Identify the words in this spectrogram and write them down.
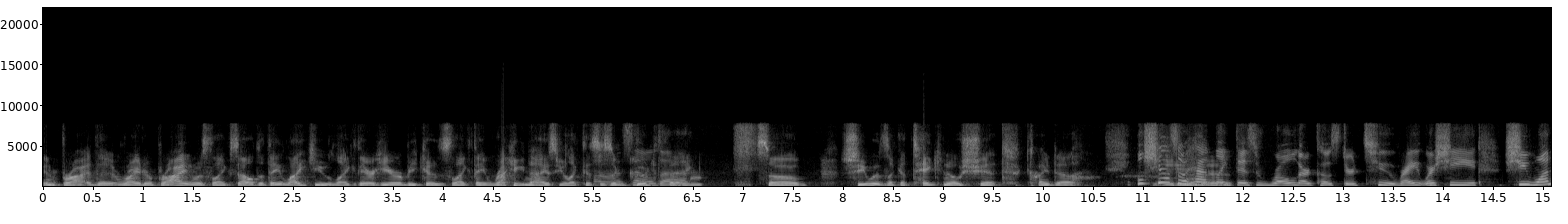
and Bri- the writer Brian was like, Zelda, they like you. Like they're here because like they recognize you. Like this is a Zelda. good thing. So she was like a take no shit kind of Well, she also had like this roller coaster too, right? Where she she won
